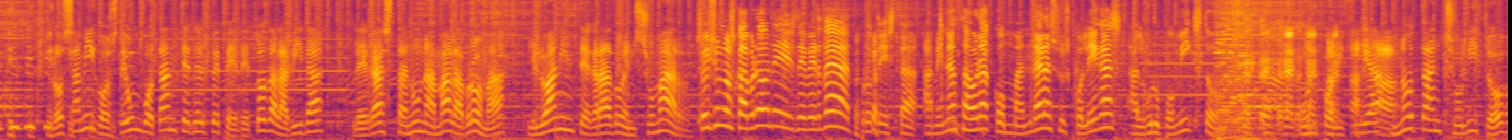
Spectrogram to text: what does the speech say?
Los amigos de un votante del PP de toda la vida le gastan una mala broma y lo han integrado en su mar. ¡Sois unos cabrones, de verdad! Protesta. Amenaza ahora con mandar a sus colegas al grupo mixto. Un policía no tan chulito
